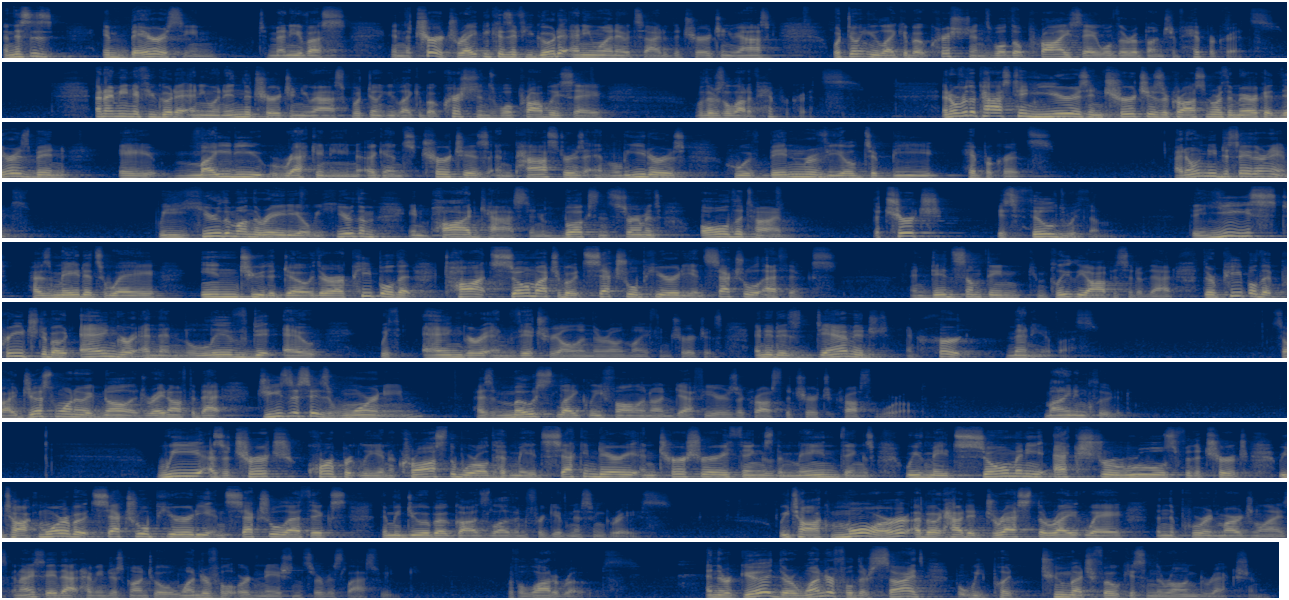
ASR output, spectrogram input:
And this is embarrassing to many of us in the church, right? Because if you go to anyone outside of the church and you ask, what don't you like about Christians? Well, they'll probably say, well, they're a bunch of hypocrites. And I mean, if you go to anyone in the church and you ask, what don't you like about Christians? We'll probably say, well, there's a lot of hypocrites. And over the past 10 years in churches across North America, there has been a mighty reckoning against churches and pastors and leaders who have been revealed to be hypocrites. I don't need to say their names. We hear them on the radio, we hear them in podcasts and in books and sermons all the time. The church is filled with them. The yeast has made its way into the dough. There are people that taught so much about sexual purity and sexual ethics and did something completely opposite of that. There are people that preached about anger and then lived it out with anger and vitriol in their own life in churches. And it has damaged and hurt many of us. So I just want to acknowledge right off the bat Jesus' warning has most likely fallen on deaf ears across the church, across the world, mine included. We as a church, corporately and across the world, have made secondary and tertiary things the main things. We've made so many extra rules for the church. We talk more about sexual purity and sexual ethics than we do about God's love and forgiveness and grace. We talk more about how to dress the right way than the poor and marginalized. And I say that having just gone to a wonderful ordination service last week with a lot of robes. And they're good, they're wonderful, they're signs, but we put too much focus in the wrong direction.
